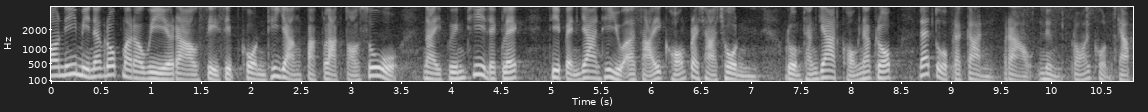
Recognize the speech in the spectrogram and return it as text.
ตอนนี้มีนักรบมาราวีราว 40 คนที่ยังปักหลักต่อสู้ในพื้นที่เล็กๆ ที่เป็นย่านที่อยู่อาศัยของประชาชน รวมทั้งญาติของนักรบ และตัวประกันราว 100 คนครับ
